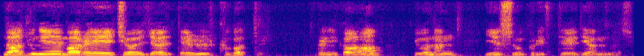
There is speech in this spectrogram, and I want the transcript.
나중에 말해져야 될 그것들 그러니까 이거는 예수 그리스도에 대한 거죠.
